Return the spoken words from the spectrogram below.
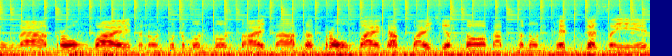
มุ่งหน้าตรงไปถนนพุทธมณฑลสายสามถ้าตรงไปครับไปเชื่อมต่อกับถนนเพชรเกษม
